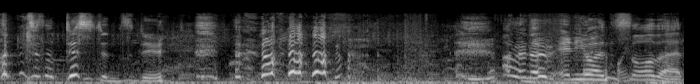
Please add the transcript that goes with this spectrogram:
out into the distance, dude. I don't know if anyone saw that.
